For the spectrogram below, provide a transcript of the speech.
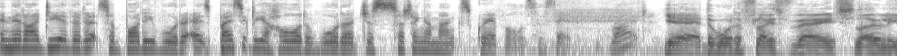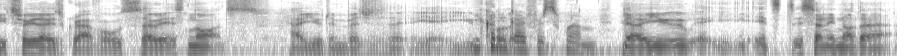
And that idea that it's a body of water, it's basically a whole lot of water just sitting amongst gravels, is that right? Yeah, the water flows very slowly through those gravels, so it's not how you'd envision it. Yeah, you, you couldn't go for a swim. No, you. It's, it's certainly not an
